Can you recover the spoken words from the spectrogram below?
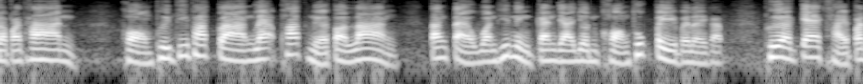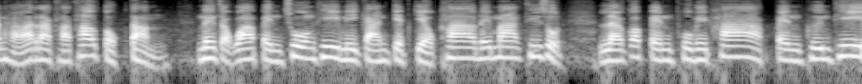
ลประทานของพื้นที่ภาคกลางและภาคเหนือตอนล่าง ตั้งแต่วันที่ 1 กันยายนของทุกปีไปเลยครับ เพื่อแก้ไขปัญหาราคาข้าวตกต่ำเนื่องจากว่าเป็นช่วงที่มีการเก็บเกี่ยวข้าวได้มากที่สุด แล้วก็เป็นภูมิภาคเป็นพื้นที่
